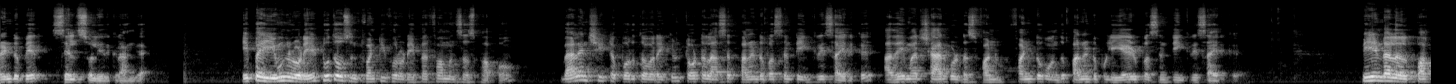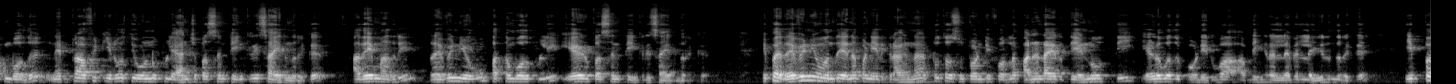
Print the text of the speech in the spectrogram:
ரெண்டு பேர் செல் சொல்லியிருக்காங்க இப்போ இவங்களுடைய டூ தௌசண்ட் டுவெண்ட்டி ஃபோருடைய பெர்ஃபார்மன்சஸ் பார்ப்போம். பேலன்ஸ் ஷீட்டை பொறுத்த வரைக்கும் டோட்டல் அசட் பன்னெண்டு பர்சன்ட் இன்க்ரீஸ் ஆயிருக்கு. அதே மாதிரி ஷேர் ஹோல்டர்ஸ் ஃபண்ட் ஃபண்டும் வந்து பன்னெண்டு புள்ளி ஏழு பர்சன்ட் இன்க்ரீஸ் ஆயிருக்கு. பிஎன்எல்எல் பார்க்கும்போது நெட் ப்ராஃபிட் இருபத்தி ஒன்று புள்ளி அஞ்சு பர்சன்ட் இன்க்ரீஸ் ஆயிருந்திருக்கு. அதே மாதிரி ரெவென்யூவும் பத்தொன்பது புள்ளி ஏழு பர்சன்ட் இன்க்ரீஸ் ஆயிருந்திருக்கு. இப்போ ரெவென்யூ வந்து என்ன பண்ணியிருக்காங்கன்னா டூ தௌசண்ட் டுவெண்ட்டி ஃபோரில் பன்னெண்டாயிரத்தி எண்ணூற்றி எழுபது கோடி ரூபா அப்படிங்கிற லெவலில் இருந்திருக்கு. இப்போ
